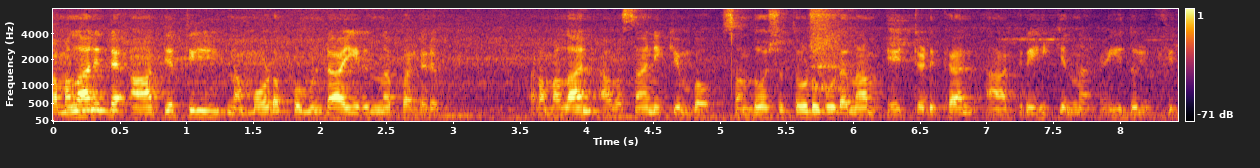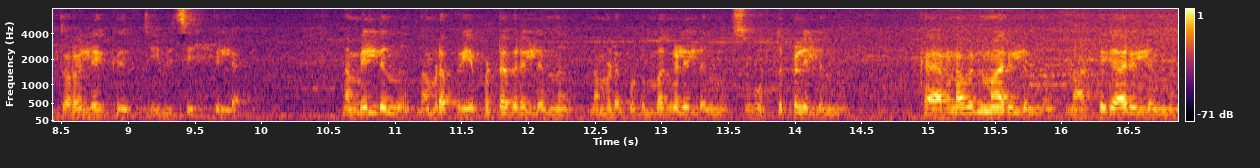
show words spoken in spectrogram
റമദാനിന്റെ ആദ്യത്തിൽ നമ്മോടൊപ്പം ഉണ്ടായിരുന്ന പലരും റമദാൻ അവസാനിക്കുമ്പോൾ സന്തോഷത്തോടുകൂടെ നാം ഏറ്റെടുക്കാൻ ആഗ്രഹിക്കുന്ന ഈദുൽ ഫിത്തറിലേക്ക് ജീവിച്ചിരിപ്പില്ല. നമ്മിൽ നിന്ന് നമ്മുടെ പ്രിയപ്പെട്ടവരിൽ നിന്ന് നമ്മുടെ കുടുംബങ്ങളിൽ നിന്ന് സുഹൃത്തുക്കളിൽ നിന്ന് കാരണവന്മാരിൽ നിന്ന് നാട്ടുകാരിൽ നിന്ന്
